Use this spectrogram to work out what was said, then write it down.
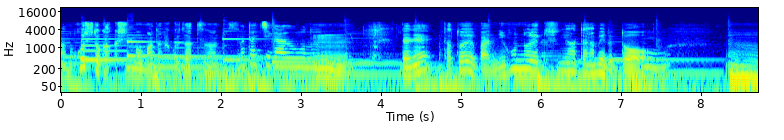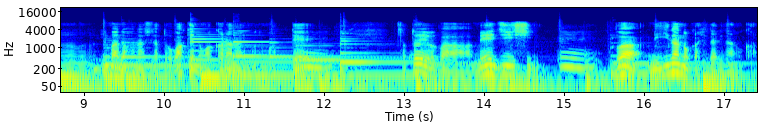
あの保守と革新もまた複雑なんですよ、まね。た違うもの、うん、でね例えば日本の歴史に当てはめると、うん今の話だと訳のわからないものもあって例えば明治維新は右なのか左なのか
